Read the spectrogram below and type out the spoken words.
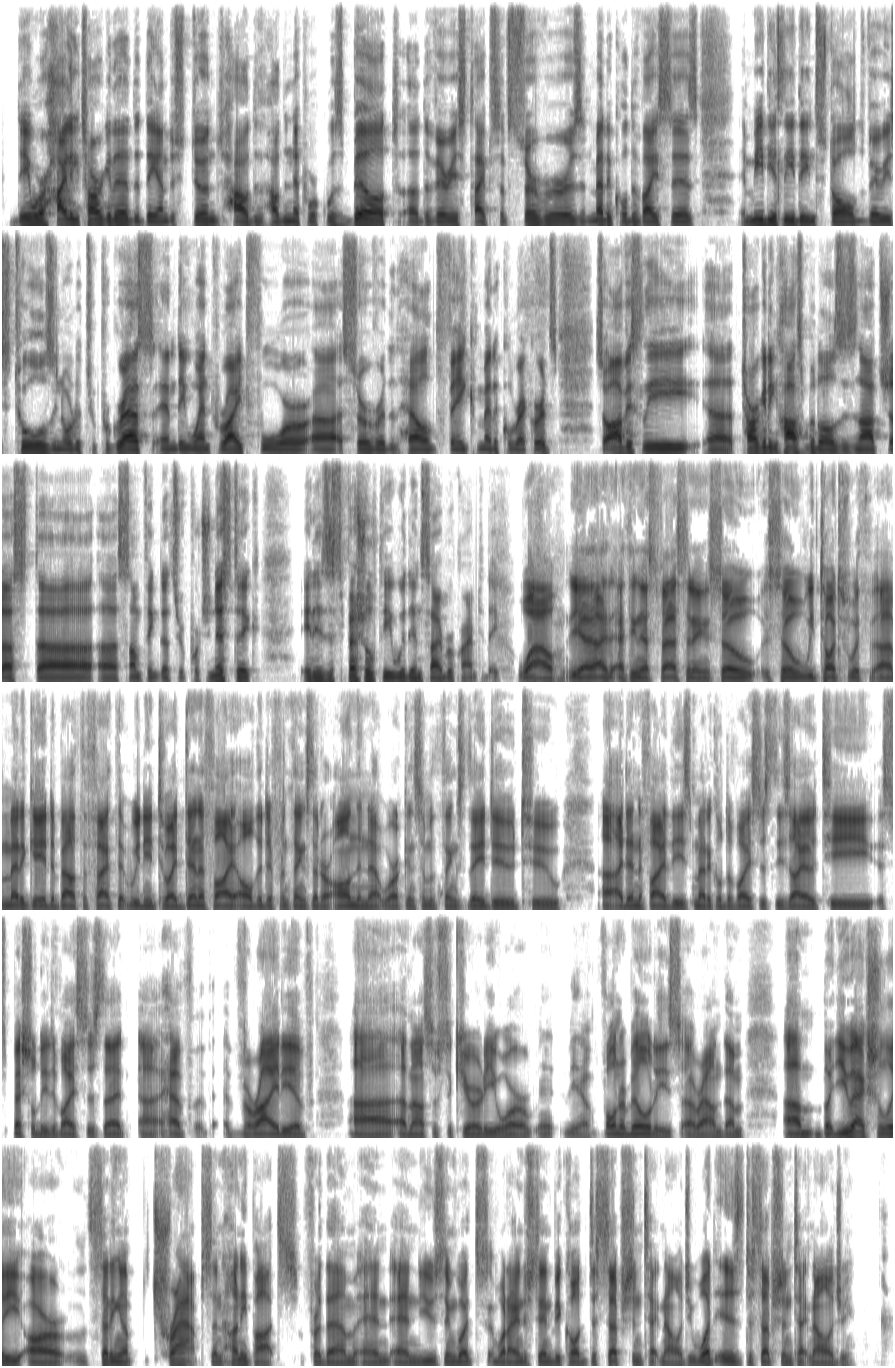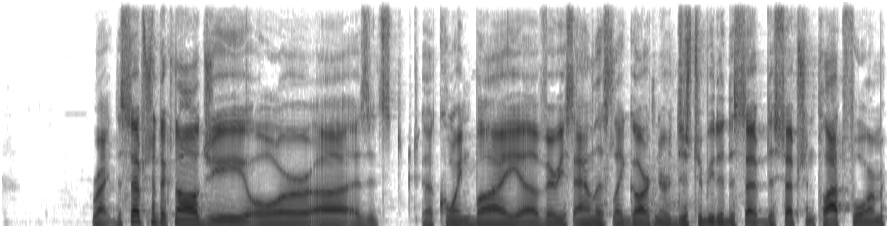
they were highly targeted. They understood how the, how the network was built, uh, the various types of servers and medical devices. Immediately, they installed various tools in order to progress, and they went right for uh, a server that held fake medical records. So, obviously, uh, targeting hospitals is not just uh, uh, something that's opportunistic it is a specialty within cybercrime today. Wow, yeah, I, I think that's fascinating. So, so we talked with uh, Medigate about the fact that we need to identify all the different things that are on the network and some of the things they do to uh, identify these medical devices, these IoT specialty devices that uh, have a variety of uh, amounts of security or eh, you know vulnerabilities around them. Um, but you actually are setting up traps and honeypots for them, and and using what's what I understand to be called deception technology. What is deception technology? Right, deception technology, or uh, as it's uh, coined by uh, various analysts like Gartner, distributed dece- deception platform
